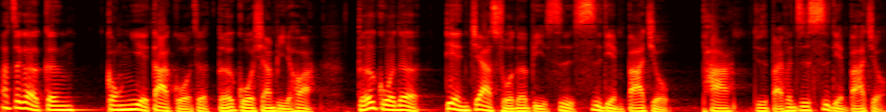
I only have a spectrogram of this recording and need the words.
那这个跟工业大国这个德国相比的话，德国的电价所得比是四点八九趴，就是百分之四点八九。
